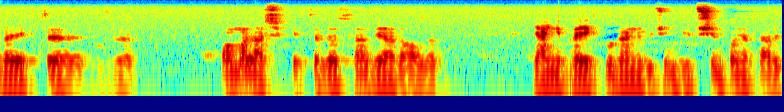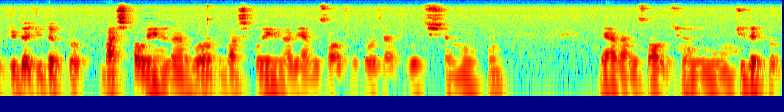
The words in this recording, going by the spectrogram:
proyekti уже ommalashib ketdi do'stlar bu yerda hozir yangi proyekt bo'lganligi uchun yutish imkoniyatlari juda juda ko'p. Boshqa o'yinlar bor boshqa o'yinlarni ham misol uchun ko'rsatib o'tishim mumkin. Bu misol uchun juda ko'p.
